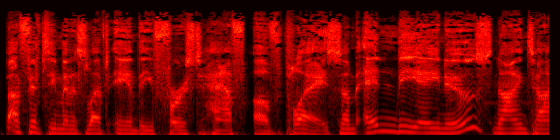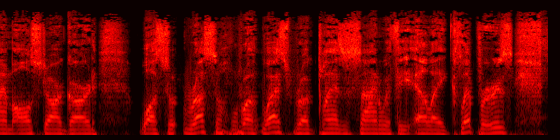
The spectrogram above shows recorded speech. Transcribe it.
About 15 minutes left in the first half of play. Some NBA news. Nine-time All-Star guard Russell Westbrook plans to sign with the LA Clippers.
